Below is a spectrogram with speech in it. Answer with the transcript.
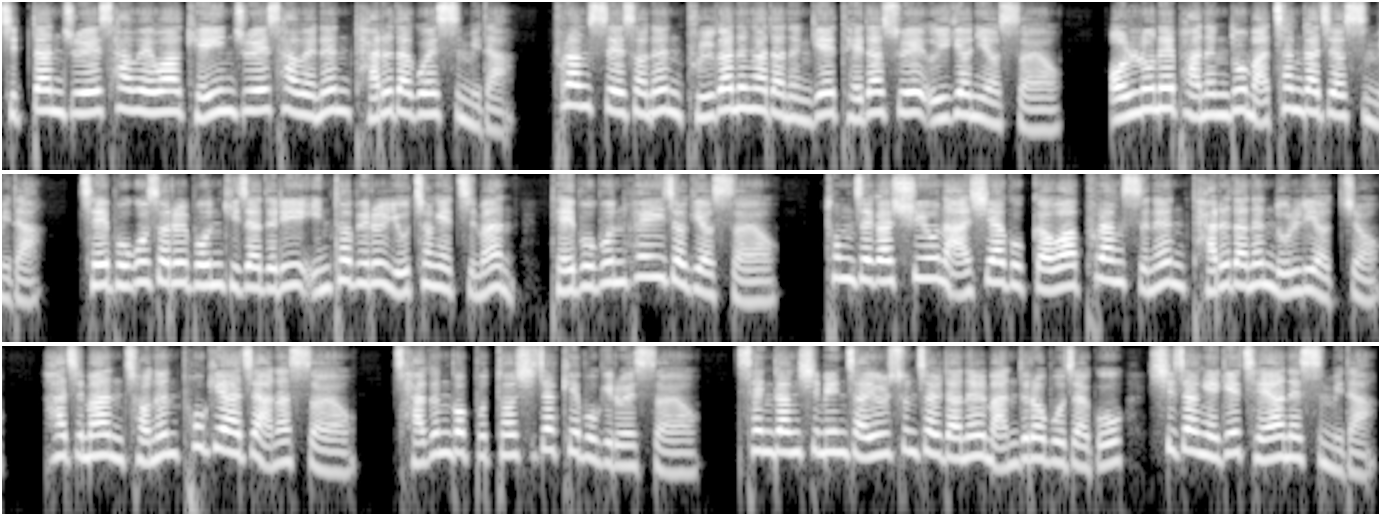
집단주의 사회와 개인주의 사회는 다르다고 했습니다. 프랑스에서는 불가능하다는 게 대다수의 의견이었어요. 언론의 반응도 마찬가지였습니다. 제 보고서를 본 기자들이 인터뷰를 요청했지만 대부분 회의적이었어요. 통제가 쉬운 아시아 국가와 프랑스는 다르다는 논리였죠. 하지만 저는 포기하지 않았어요. 작은 것부터 시작해보기로 했어요. 생강 시민 자율 순찰단을 만들어 보자고 시장에게 제안했습니다.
